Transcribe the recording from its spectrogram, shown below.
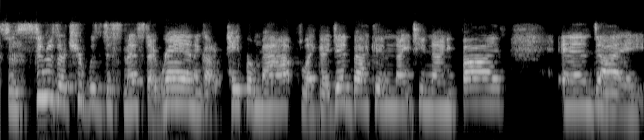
So as soon as our trip was dismissed, I ran and got a paper map like I did back in 1995. And I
